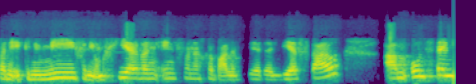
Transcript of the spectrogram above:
van die ekonomie, van die omgewing en van 'n gebalanseerde leefstyl. Um ons stem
